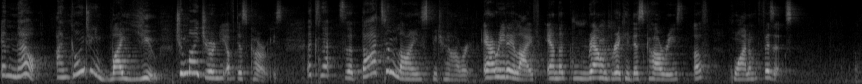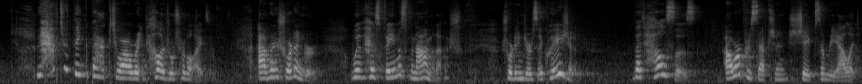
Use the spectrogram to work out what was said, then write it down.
And now I'm going to invite you to my journey of discoveries that connects the dots and lines between our everyday life and the groundbreaking discoveries of quantum physics. We have to think back to our intelligent trivializer, Erwin Schrödinger, with his famous phenomena, Schrödinger's equation, that tells us our perception shapes the reality.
